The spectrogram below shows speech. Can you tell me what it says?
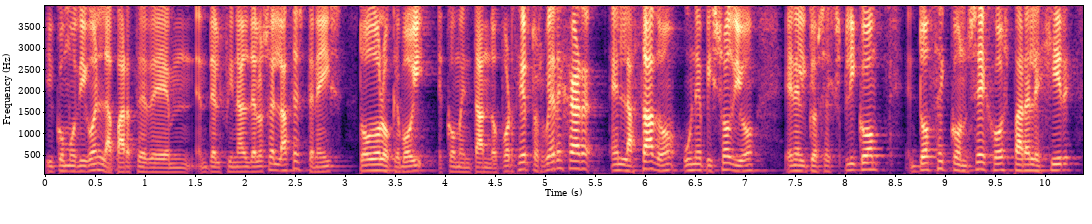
y como digo, en la parte de, del final de los enlaces tenéis todo lo que voy comentando. Por cierto, os voy a dejar enlazado un episodio en el que os explico 12 consejos para elegir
